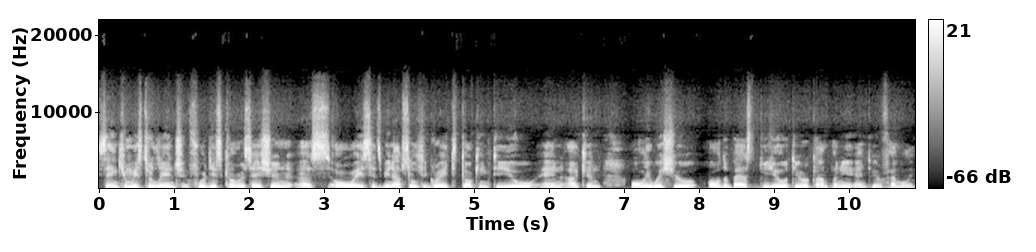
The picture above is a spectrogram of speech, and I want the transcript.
Thank you, Mr. Lynch, for this conversation. As always, it's been absolutely great talking to you, and I can only wish you all the best to you, to your company, and to your family.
